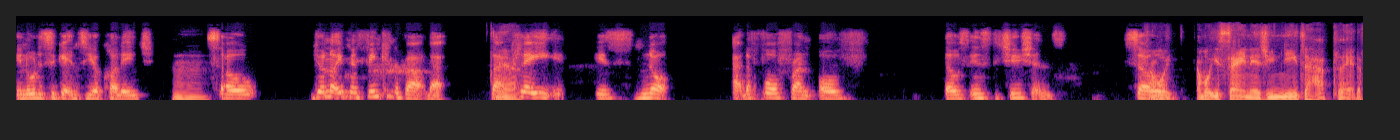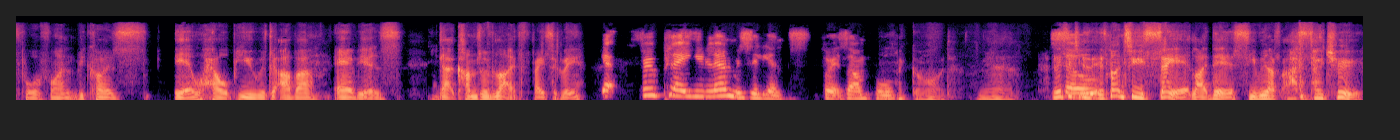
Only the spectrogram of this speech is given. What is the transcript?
in order to get into your college. Mhm. So you're not even thinking about that. That Yeah. play is not at the forefront of those institutions. And So what, and what you're saying is you need to have play at the forefront because it will help you with the other areas that comes with life, basically. yeah, through play you learn resilience, for Oh example. my god, yeah. And it's, So- it's not until you say it like this you realize, oh, so true.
